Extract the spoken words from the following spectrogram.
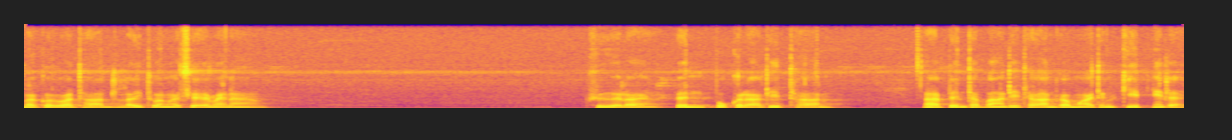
ปรากฏว่าถาดไหลทวนกระแสแม่น้ำคืออะไร เป็นปุกราธิฐาน ถ้าเป็นธรรมาทิฏฐานก็หมายถึงกิจนี่แหละ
